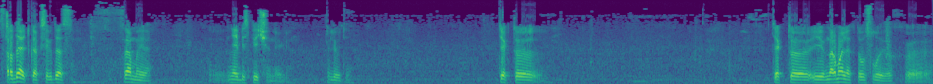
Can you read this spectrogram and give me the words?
Страдают, как всегда, самые необеспеченные люди. Те, кто те, кто и в нормальных -то условиях э,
